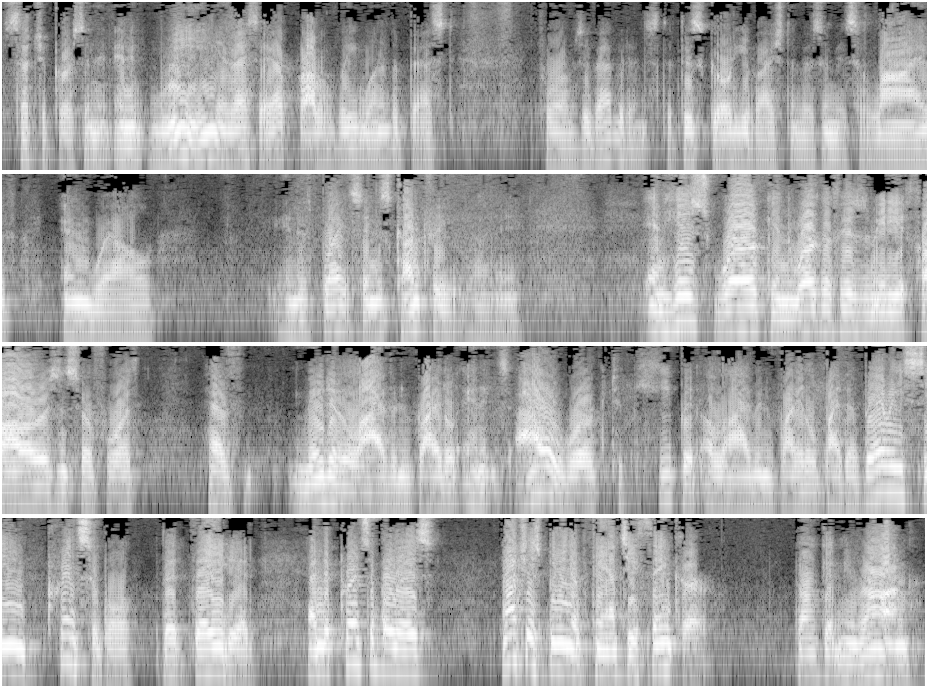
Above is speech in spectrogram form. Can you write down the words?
such a person. And we, as I say, are probably one of the best forms of evidence that this Gaudiya Vaishnavism is alive and well in his place, in his country. And his work and the work of his immediate followers and so forth have made it alive and vital, and it's our work to keep it alive and vital by the very same principle that they did. And the principle is not just being a fancy thinker, don't get me wrong,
